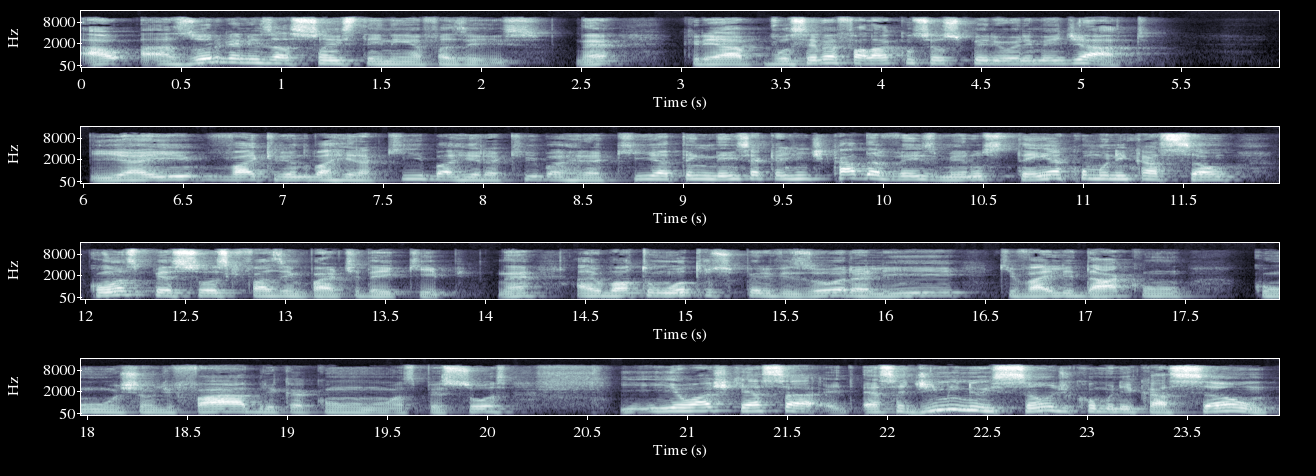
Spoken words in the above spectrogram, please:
a, as organizações tendem a fazer isso, né? Criar, você vai falar com seu superior imediato, e aí vai criando barreira aqui, barreira aqui, barreira aqui. A tendência é que a gente cada vez menos tenha comunicação com as pessoas que fazem parte da equipe, né? Aí eu boto um outro supervisor ali que vai lidar com com o chão de fábrica, com as pessoas. E, eu acho que essa, essa diminuição de comunicação,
